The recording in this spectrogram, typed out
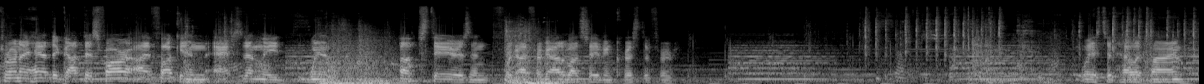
last run I had that got this far, I fucking accidentally went upstairs and I forgot about saving Christopher. Wasted hella time.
